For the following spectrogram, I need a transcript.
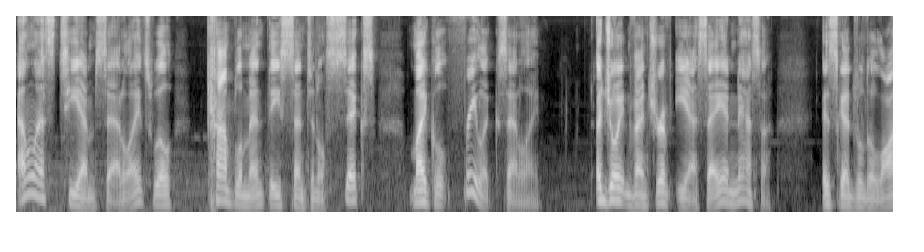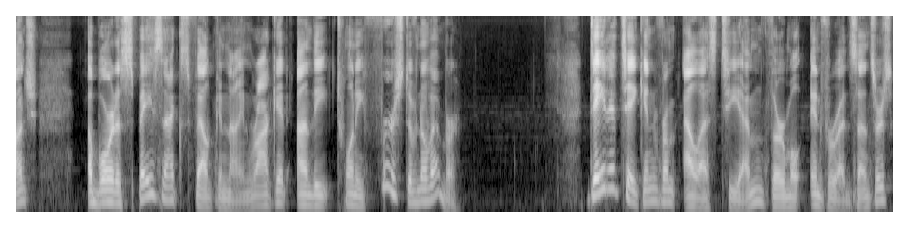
LSTM satellites will complement the Sentinel-6 Michael Freilich satellite. A joint venture of ESA and NASA is scheduled to launch aboard a SpaceX Falcon 9 rocket on the 21st of November. Data taken from LSTM thermal infrared sensors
